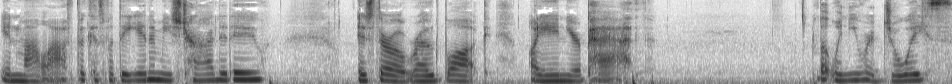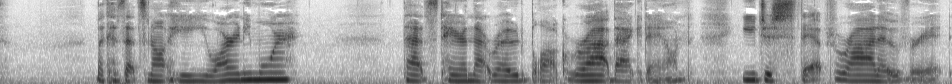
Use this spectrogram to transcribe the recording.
in my life. Because what the enemy's trying to do is throw a roadblock in your path. But when you rejoice, because that's not who you are anymore, that's tearing that roadblock right back down. You just stepped right over it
